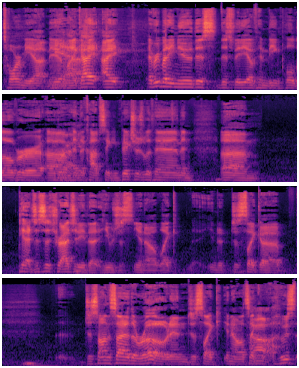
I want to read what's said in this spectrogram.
tore me up, man. Yeah. Like I, I, everybody knew this this video of him being pulled over um, Right. and the cops taking pictures with him, and um, yeah, just a tragedy that he was just you know like you know just like a just on the side of the road and just like you know it's like Ah, who's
